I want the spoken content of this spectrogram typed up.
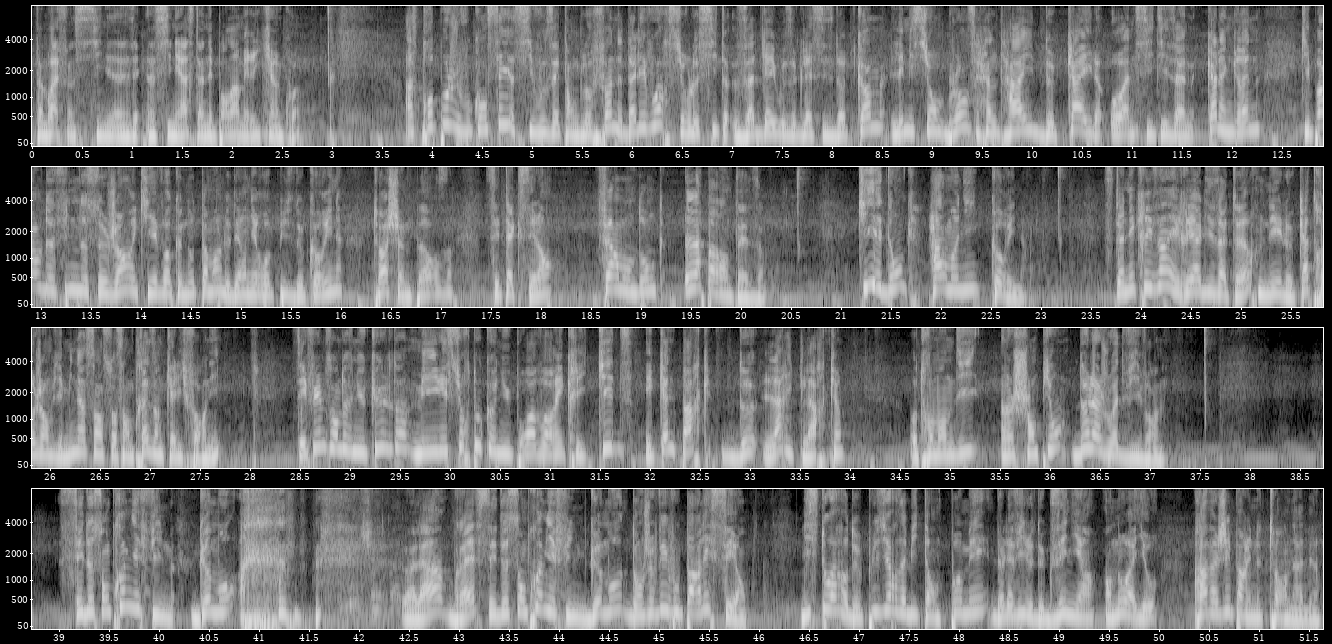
Enfin bref, un, un cinéaste indépendant américain quoi. À ce propos, je vous conseille, si vous êtes anglophone, d'aller voir sur le site thatguywiththeglasses.com l'émission Bros Held High de Kyle Owen Citizen Kalengren, qui parle de films de ce genre et qui évoque notamment le dernier opus de Corinne, Trash Humpers. C'est excellent. Fermons donc la parenthèse. Qui est donc Harmony Corinne? C'est un écrivain et réalisateur né le 4 janvier 1973 en Californie. Ses films sont devenus cultes, mais il est surtout connu pour avoir écrit Kids et Ken Park de Larry Clark. Autrement dit, un champion de la joie de vivre. C'est de son premier film, Gummo. voilà, bref, c'est de son premier film, Gummo, dont je vais vous parler séant. L'histoire de plusieurs habitants paumés de la ville de Xenia, en Ohio, ravagée par une tornade.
